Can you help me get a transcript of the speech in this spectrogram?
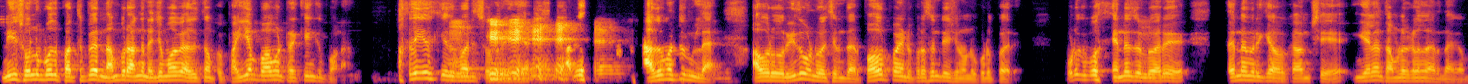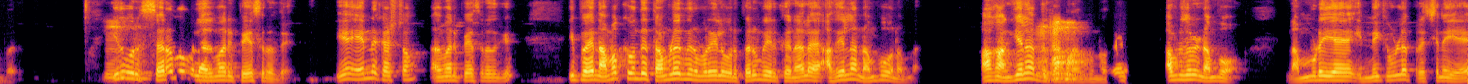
நீ சொல்லும்போது பத்து பேர் நம்புறாங்க. நிஜமாவே அதுதான் இப்ப பையன் பாவம் ட்ரெக்கிங்க்கு போனான். அது எதுக்கு இது மாதிரி சொல்றீங்க. அது மட்டும் இல்ல. அவர் ஒரு இது ஒண்ணு வச்சிருந்தார். பவர் பாயிண்ட் பிரசன்டேஷன் ஒண்ணு கொடுப்பாரு. கொடுக்கும்போது என்ன சொல்லுவாரு? தென் அமெரிக்காவை காமிச்சு இங்க எல்லாம் தமிழர்கள் தான் இருந்தாங்க பாரு. இது ஒரு சிரமம் இல்ல அது மாதிரி பேசுறது. ஏன் என்ன கஷ்டம் அது மாதிரி பேசுறதுக்கு? இப்ப நமக்கு வந்து தமிழர்ங்கிற முறையில ஒரு பெருமை இருக்கிறதுனால அதையெல்லாம் நம்புவோம் நம்ம. ஆக அங்கெல்லாம் அப்படின்னு சொல்லி நம்புவோம். நம்முடைய இன்னைக்கு உள்ள பிரச்சனையே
